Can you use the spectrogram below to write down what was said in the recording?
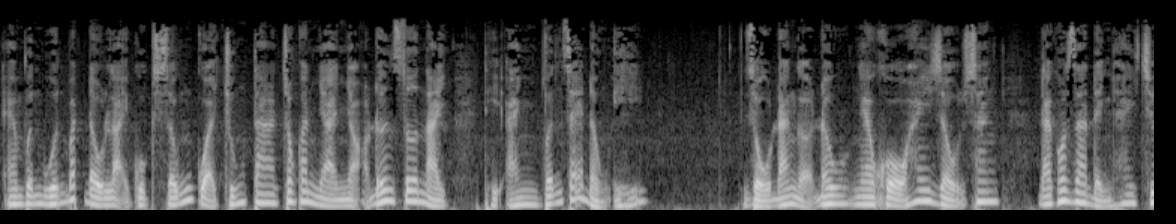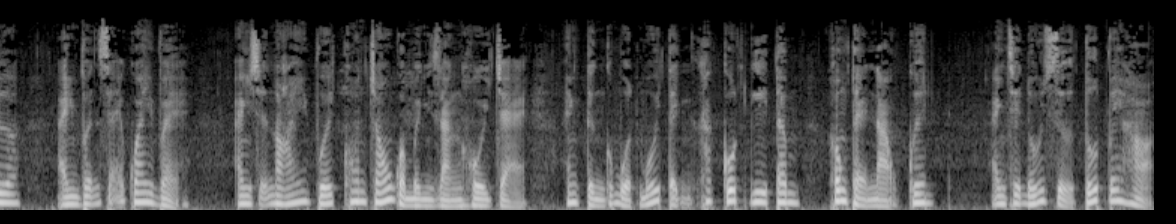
em vẫn muốn bắt đầu lại cuộc sống của chúng ta trong căn nhà nhỏ đơn sơ này, thì anh vẫn sẽ đồng ý. Dù đang ở đâu, nghèo khổ hay giàu sang, đã có gia đình hay chưa, anh vẫn sẽ quay về. Anh sẽ nói với con cháu của mình rằng hồi trẻ anh từng có một mối tình khắc cốt ghi tâm, không thể nào quên. Anh sẽ đối xử tốt với họ,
